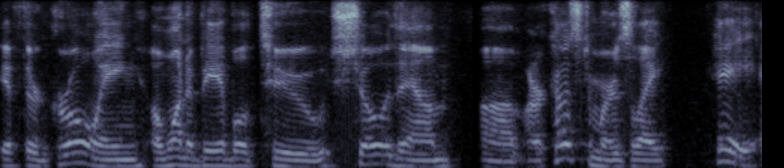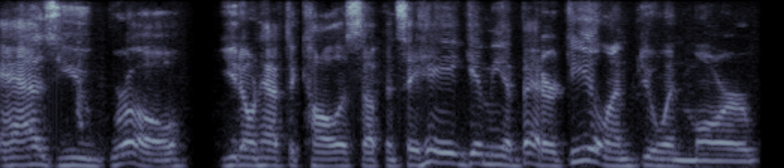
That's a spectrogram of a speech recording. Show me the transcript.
if they're growing, I want to be able to show them, um, our customers, like, hey, as you grow, you don't have to call us up and say, hey, give me a better deal. I'm doing more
